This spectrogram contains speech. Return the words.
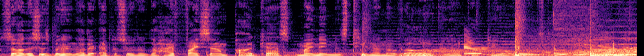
So, this has been another episode of the Hi Fi Sound Podcast. My name is Tina Novello, and I'll talk to you all next time.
